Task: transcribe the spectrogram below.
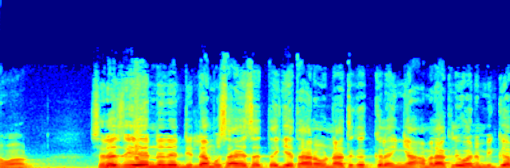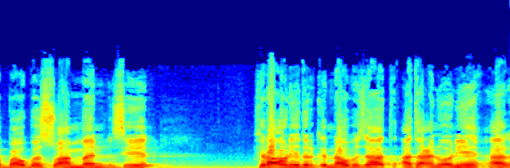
ነው አሉ ስለዚህ ይህንን እድል ለሙሳ የሰጠ ጌታ ነውና ትክክለኛ አምላክ ሊሆን የሚገባው በእሱ አመን ሲል ፊራውን የድርቅናው ብዛት አታዕኑኒ አለ።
